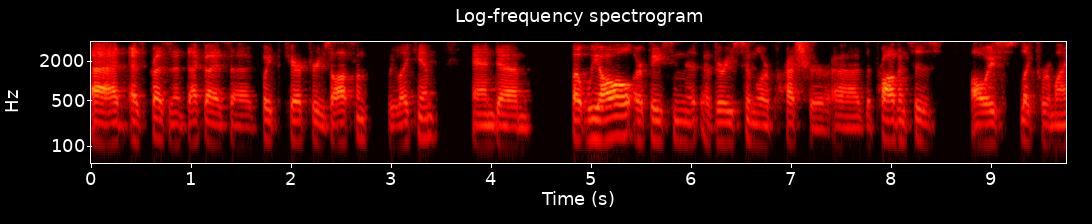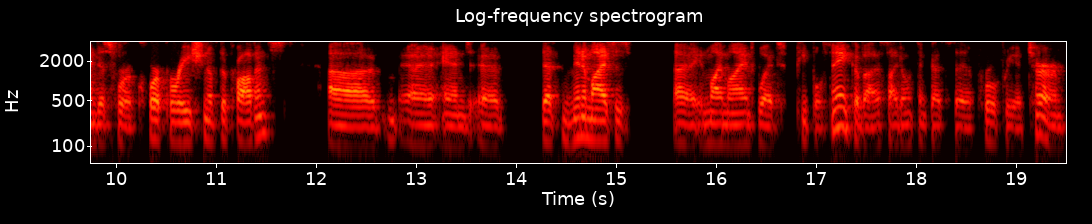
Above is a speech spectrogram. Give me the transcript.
Pearce as president, that guy's quite the character. He's awesome. We like him. And um, but we all are facing a, very similar pressure. Uh, the provinces always like to remind us we're a corporation of the province, uh, and uh, that minimizes, uh, in my mind, what people think of us. I don't think that's the appropriate term.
